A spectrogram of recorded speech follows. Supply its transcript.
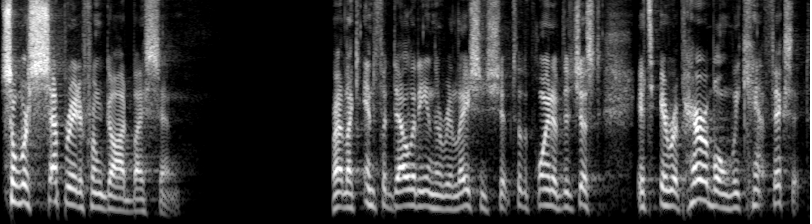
So we're separated from God by sin. Right? Like infidelity in the relationship to the point of it's just, it's irreparable and we can't fix it.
